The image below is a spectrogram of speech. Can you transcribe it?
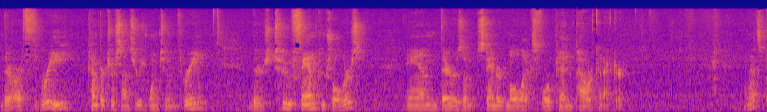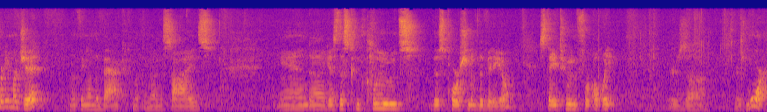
There are three temperature sensors, one, two, and three. There's two fan controllers, and there's a standard Molex 4-pin power connector. And that's pretty much it. Nothing on the back, nothing on the sides. And uh, I guess this concludes this portion of the video. Stay tuned for, oh wait, there's, uh, there's more.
